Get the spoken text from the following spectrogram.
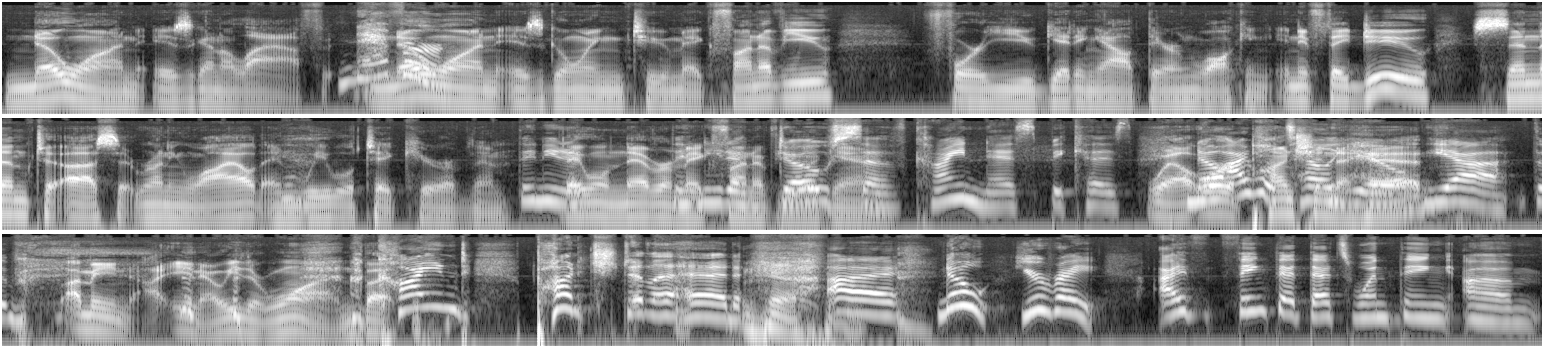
no one is going to laugh. Never. No one is going to make fun of you for you getting out there and walking. And if they do, send them to us at Running Wild, and we will take care of them. They need. They a, will never they make fun of you again. dose of kindness because Well, no, or a I will punch in tell the you, head. yeah. The, I mean, you know, either one. But kind punch to the head. uh, no, you're right. I think that that's one thing um,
